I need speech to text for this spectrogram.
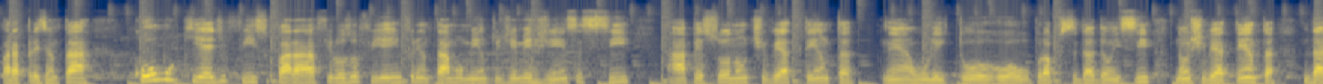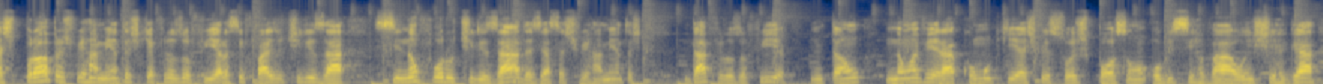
para apresentar como que é difícil para a filosofia enfrentar momentos de emergência se a pessoa não estiver atenta né, o leitor ou o próprio cidadão em si não estiver atenta das próprias ferramentas que a filosofia ela se faz utilizar. Se não for utilizadas essas ferramentas da filosofia, então não haverá como que as pessoas possam observar ou enxergar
